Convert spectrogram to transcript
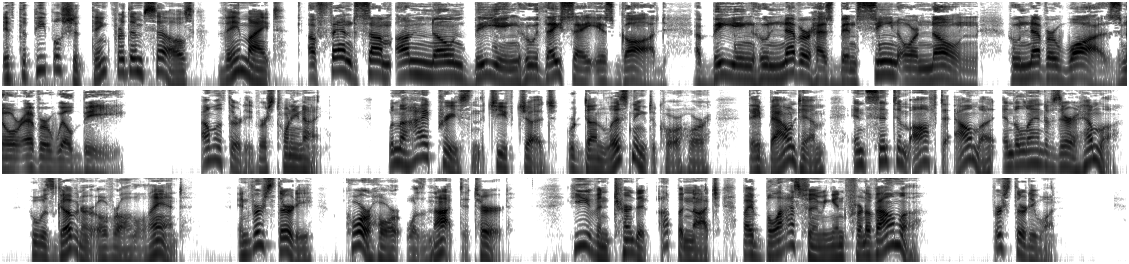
If the people should think for themselves, they might offend some unknown being who they say is God, a being who never has been seen or known, who never was nor ever will be. Alma 30, verse 29. When the high priest and the chief judge were done listening to Korihor, they bound him and sent him off to Alma in the land of Zarahemla, who was governor over all the land. In verse 30, Korihor was not deterred. He even turned it up a notch by blaspheming in front of Alma. Verse 31.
